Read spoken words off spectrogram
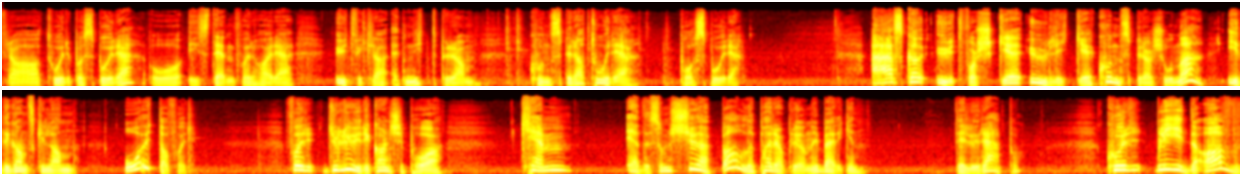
fra Tore på sporet, og istedenfor har jeg utvikla et nytt program, Konspiratore på sporet. Jeg skal utforske ulike konspirasjoner i det ganske land, og utafor. For du lurer kanskje på hvem er det som kjøper alle paraplyene i Bergen? Det lurer jeg på. Hvor blir det av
